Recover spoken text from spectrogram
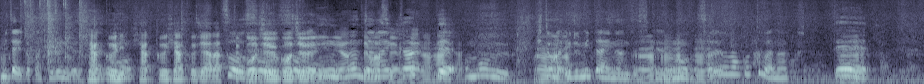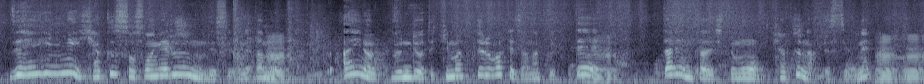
見たりとかするんですけれども。100100じゃなくてそうそうそう。5050になってますよみたいな。うん。なんじゃないかって思う人がいるみたいなんですけれども、うん。うん。うん。それようなことはなくて、うん。全員に100注げるんですよね。あの、うん。愛の分量って決まってるわけじゃなくて、うん誰に対しても100なんですよね、うんうん。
